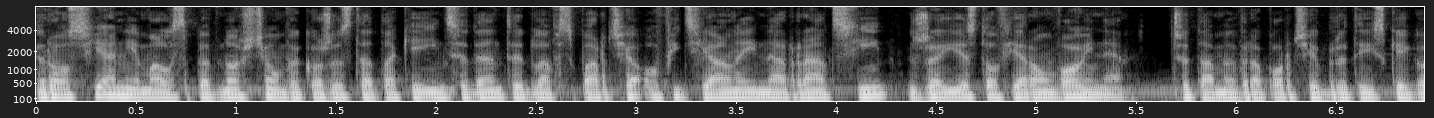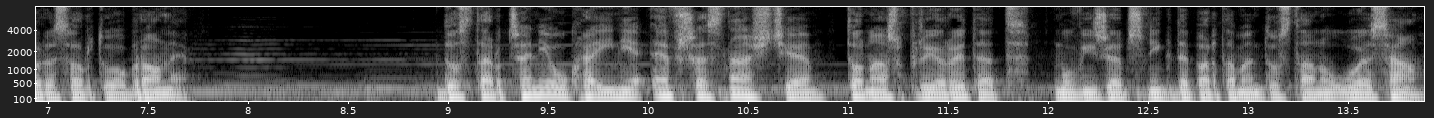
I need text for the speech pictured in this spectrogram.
Rosja niemal z pewnością wykorzysta takie incydenty dla wsparcia oficjalnej narracji, że jest ofiarą wojny. Czytamy w raporcie brytyjskiego resortu obrony. Dostarczenie Ukrainie F-16 to nasz priorytet, mówi rzecznik Departamentu Stanu USA.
